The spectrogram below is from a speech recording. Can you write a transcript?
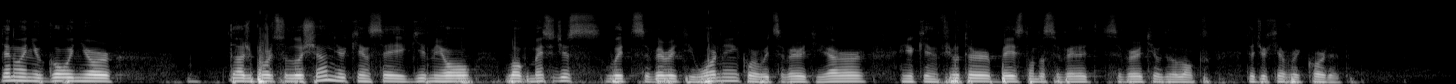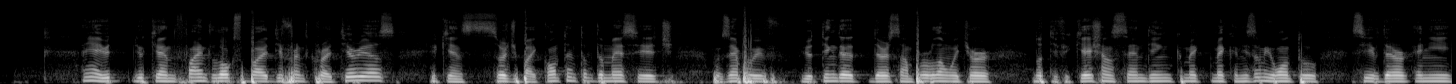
Then when you go in your dashboard solution, you can say, give me all log messages with severity warning or with severity error, and you can filter based on the severity, severity of the logs that you have recorded. And yeah, you, you can find logs by different criterias. You can search by content of the message. For example, if you think that there's some problem with your notification sending me mechanism, you want to see if there are any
